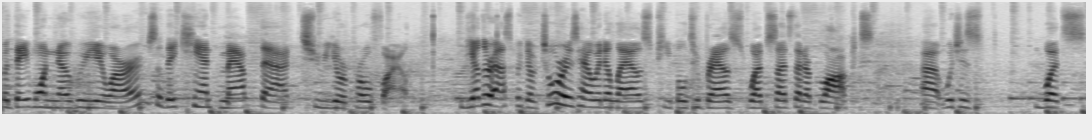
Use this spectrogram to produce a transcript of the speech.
but they won't know who you are, so they can't map that to your profile. The other aspect of Tor is how it allows people to browse websites that are blocked, uh, which is what's,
